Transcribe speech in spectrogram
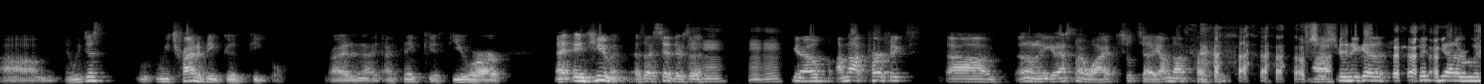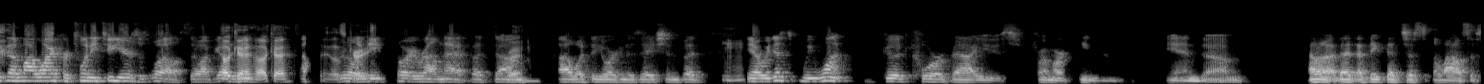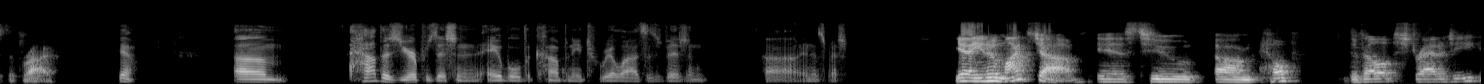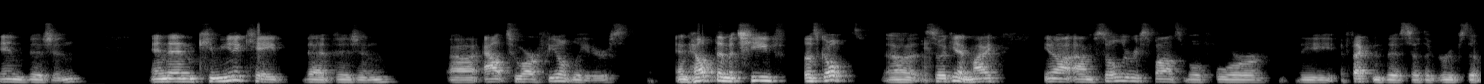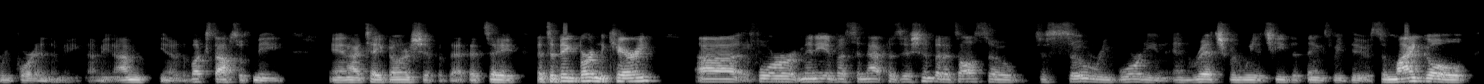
Um, and we just we try to be good people right? And I, I think if you are, and, human, as I said, there's a, mm-hmm, mm-hmm. you know, I'm not perfect. Um, I don't know. You can ask my wife; she'll tell you I'm not perfect. uh, been together, been together with my wife for 22 years as well, so I've got okay, a neat, okay, really great. neat story around that. But um, right. uh, with the organization, but mm-hmm. you know, we just we want good core values from our team, and um, I don't know. That I think that just allows us to thrive. Yeah. Um, how does your position enable the company to realize its vision uh, and its mission? Yeah, you know, my job is to um, help develop strategy and vision, and then communicate that vision uh, out to our field leaders and help them achieve those goals. Uh, so again, my you know, I'm solely responsible for the effectiveness of the groups that report into me. I mean, I'm, you know, the buck stops with me, and I take ownership of that. That's a that's a big burden to carry uh, for many of us in that position, but it's also just so rewarding and rich when we achieve the things we do. So my goal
